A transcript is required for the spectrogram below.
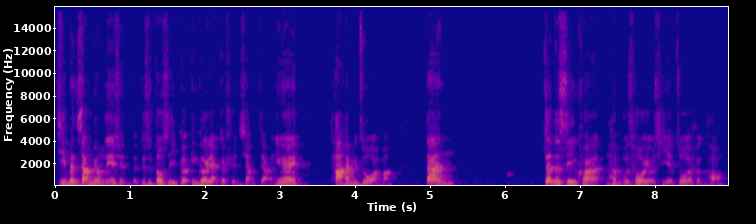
基本上没有那些选择，就是都是一个一个两个选项这样，因为它还没做完嘛。但真的是一款很不错的游戏，也做得很好。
